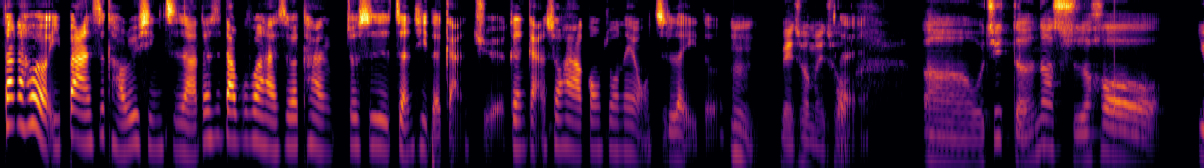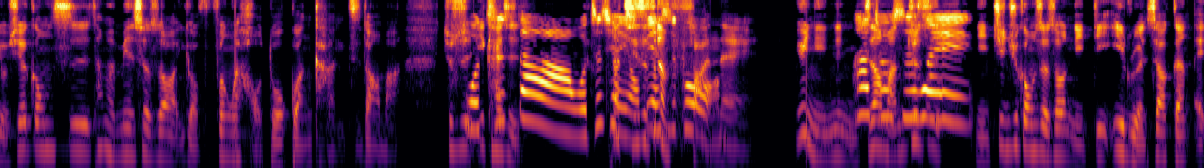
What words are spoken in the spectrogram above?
大概会有一半是考虑薪资啊，但是大部分还是会看就是整体的感觉跟感受，还有工作内容之类的。嗯，没错没错。呃，我记得那时候有些公司他们面试的时候有分为好多关卡，你知道吗？就是一开始，知道我之前有面试过。因为你你你知道吗？就是你进去公司的时候，你第一轮是要跟诶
